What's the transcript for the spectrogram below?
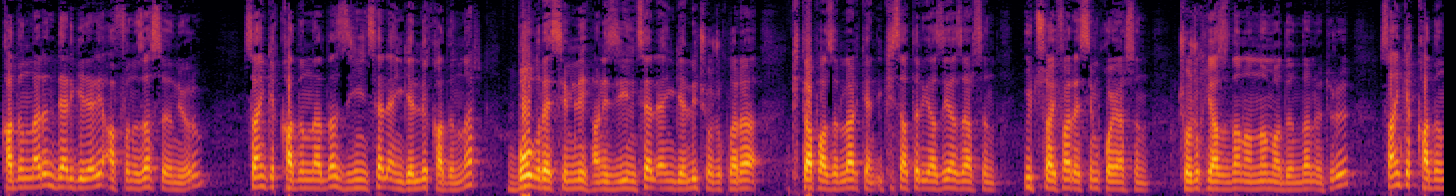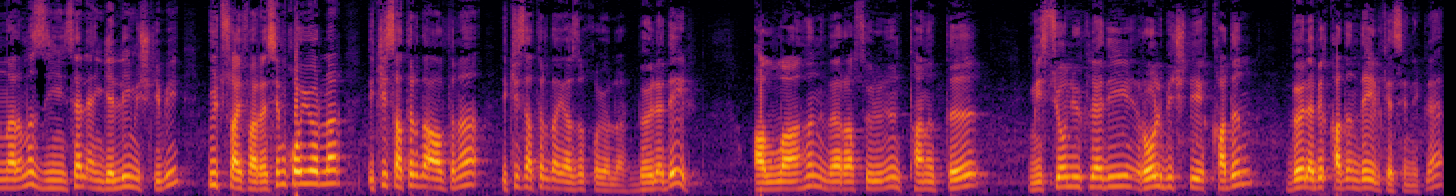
Kadınların dergileri affınıza sığınıyorum. Sanki kadınlarda zihinsel engelli kadınlar bol resimli hani zihinsel engelli çocuklara kitap hazırlarken iki satır yazı yazarsın, üç sayfa resim koyarsın çocuk yazıdan anlamadığından ötürü. Sanki kadınlarımız zihinsel engelliymiş gibi üç sayfa resim koyuyorlar, iki satır da altına iki satır da yazı koyuyorlar. Böyle değil. Allah'ın ve Resulünün tanıttığı, misyon yüklediği, rol biçtiği kadın böyle bir kadın değil kesinlikle.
